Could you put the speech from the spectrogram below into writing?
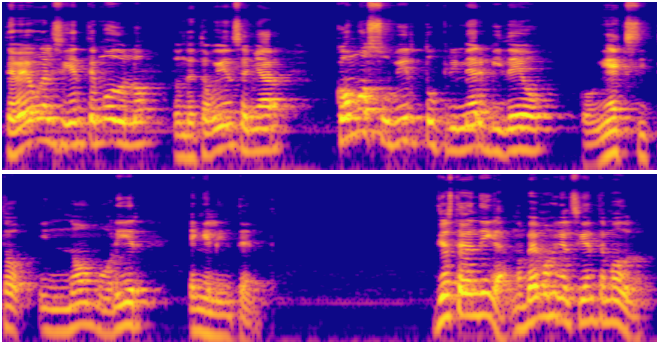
Te veo en el siguiente módulo donde te voy a enseñar cómo subir tu primer video con éxito y no morir en el intento. Dios te bendiga, nos vemos en el siguiente módulo.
